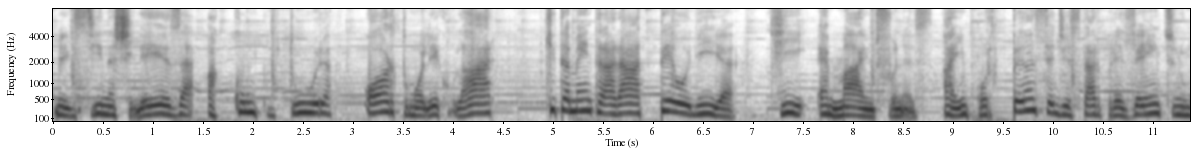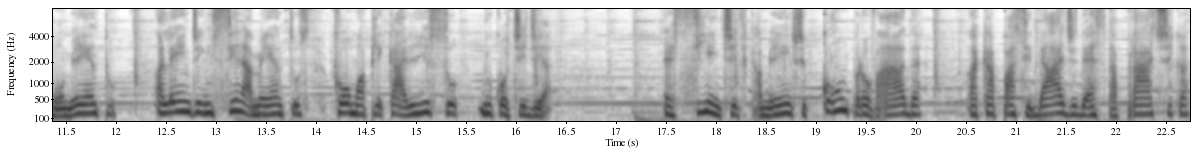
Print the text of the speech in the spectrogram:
medicina chinesa, acupuntura, ortomolecular, que também trará a teoria que é mindfulness, a importância de estar presente no momento, além de ensinamentos como aplicar isso no cotidiano. É cientificamente comprovada a capacidade desta prática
